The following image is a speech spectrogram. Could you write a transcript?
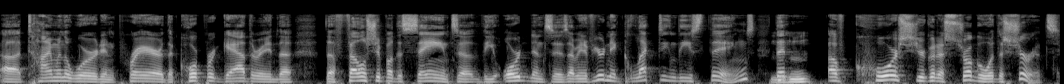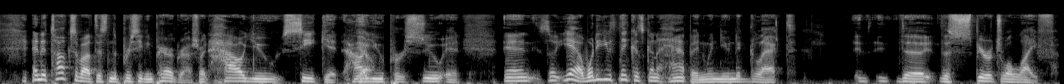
uh, time in the Word and prayer, the corporate gathering, the the fellowship of the saints, uh, the ordinances, I mean, if you're neglecting these things, then Mm-hmm. of course you're going to struggle with assurance. And it talks about this in the preceding paragraphs, right? How you seek it, how Yeah. you pursue it. And so, yeah, what do you think is going to happen when you neglect the the spiritual life,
